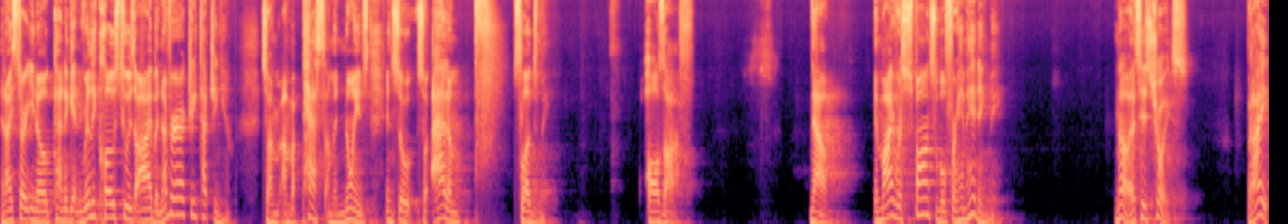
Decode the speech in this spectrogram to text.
and I start, you know, kind of getting really close to his eye, but never actually touching him. So I'm, I'm a pest, I'm annoyance. And so, so Adam slugs me, hauls off. Now, am I responsible for him hitting me? No, that's his choice. But I,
